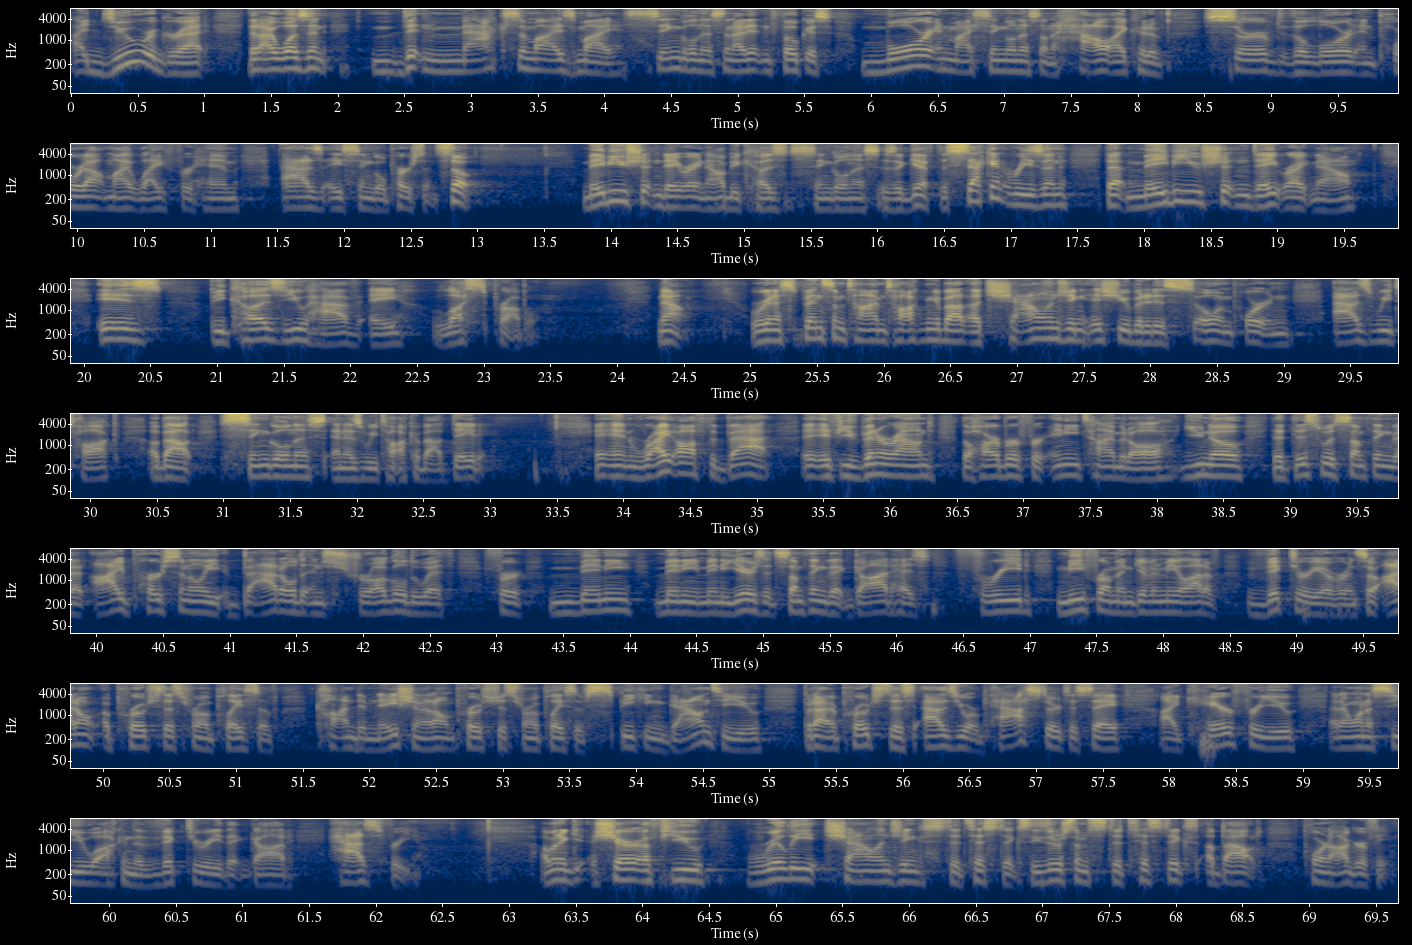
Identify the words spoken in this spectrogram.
I do regret that I wasn't didn't maximize my singleness and I didn't focus more in my singleness on how I could have served the Lord and poured out my life for him as a single person. So, maybe you shouldn't date right now because singleness is a gift. The second reason that maybe you shouldn't date right now is because you have a lust problem. Now, we're going to spend some time talking about a challenging issue, but it is so important as we talk about singleness and as we talk about dating. And right off the bat, if you've been around the harbor for any time at all, you know that this was something that I personally battled and struggled with for many, many, many years. It's something that God has freed me from and given me a lot of victory over. And so I don't approach this from a place of condemnation. I don't approach this from a place of speaking down to you, but I approach this as your pastor to say, I care for you and I want to see you walk in the victory that God has for you. I want to share a few really challenging statistics. These are some statistics about pornography.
